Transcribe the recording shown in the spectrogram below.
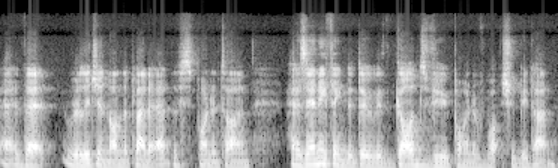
uh, that religion on the planet at this point in time has anything to do with God's viewpoint of what should be done.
